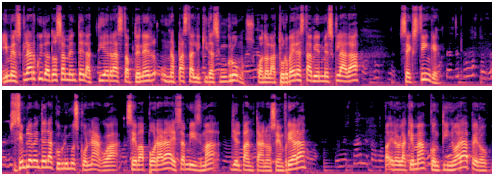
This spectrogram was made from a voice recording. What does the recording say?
y mezclar cuidadosamente la tierra hasta obtener una pasta líquida sin grumos. Cuando la turbera está bien mezclada, se extingue. Si simplemente la cubrimos con agua, se evaporará esa misma y el pantano se enfriará. Pero la quema continuará, pero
